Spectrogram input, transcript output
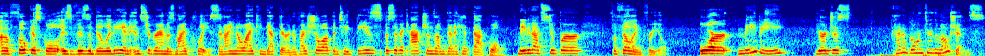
a focus goal is visibility and Instagram is my place and I know I can get there. And if I show up and take these specific actions, I'm going to hit that goal. Maybe that's super fulfilling for you. Or maybe you're just kind of going through the motions,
